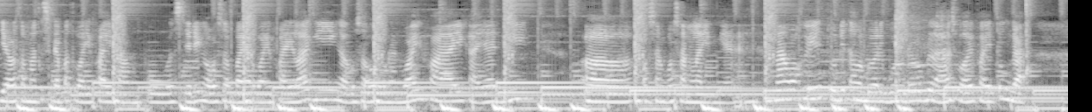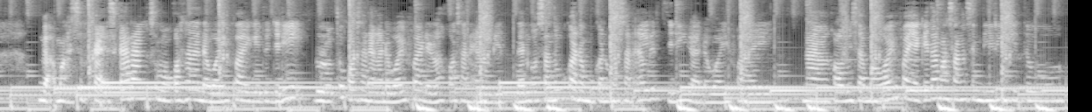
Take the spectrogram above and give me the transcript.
ya otomatis dapat wifi kampus. Jadi nggak usah bayar wifi lagi nggak usah urunan wifi kayak di uh, kosan-kosan lainnya. Nah waktu itu di tahun 2012 wifi itu nggak nggak masif kayak sekarang. Semua kosan ada wifi gitu. Jadi dulu tuh kosan yang ada wifi adalah kosan elit. Dan kosan itu karena bukan kosan elit jadi nggak ada wifi. Nah kalau bisa mau wifi ya kita masang sendiri gitu.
